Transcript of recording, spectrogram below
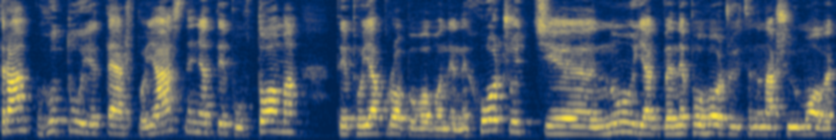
Трамп готує теж пояснення, типу втома, типу, я пробував, вони не хочуть, е, ну, якби не погоджуються на наші умови.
